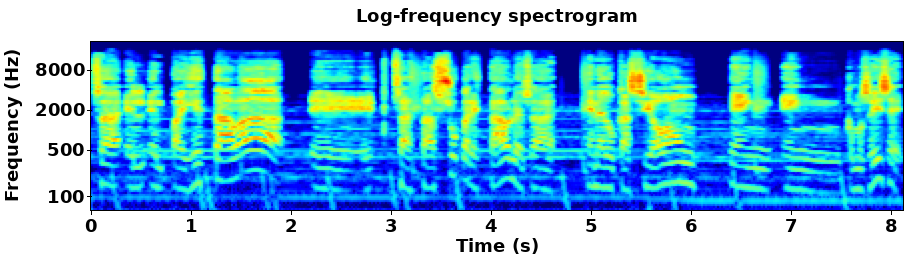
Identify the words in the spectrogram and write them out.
o sea, el, el país estaba, eh, o sea, está súper estable, o sea, en educación, en, en ¿cómo se dice?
